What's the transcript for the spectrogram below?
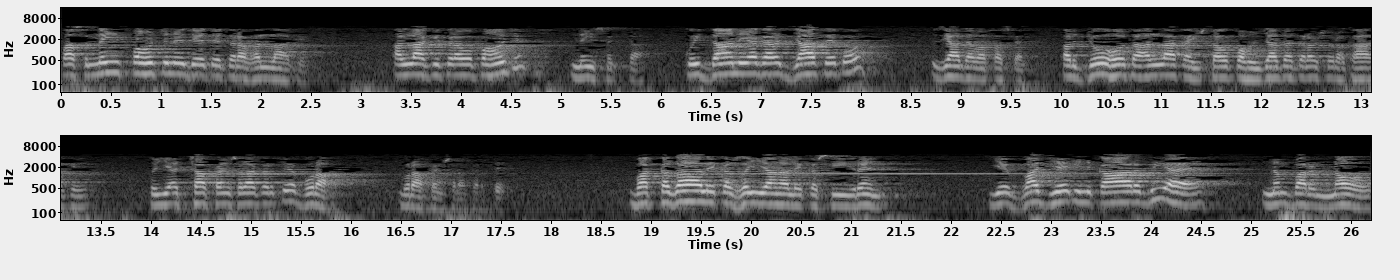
پس نہیں پہنچنے دیتے طرف اللہ کے۔ اللہ کی طرف وہ پہنچ نہیں سکتا۔ کوئی دانے اگر جاتے تو زیادہ واپس کر اور جو ہوتا اللہ کا حصہ وہ پہنچ جاتا طرف شرکا کے۔ تو یہ اچھا فیصلہ کرتے برا برا فیصلہ کرتے۔ وہ کزال کا زیان کثیرین یہ وجہ انکار بھی ہے نمبر نو۔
